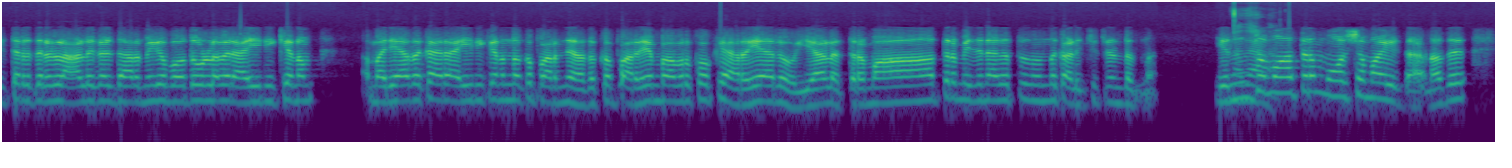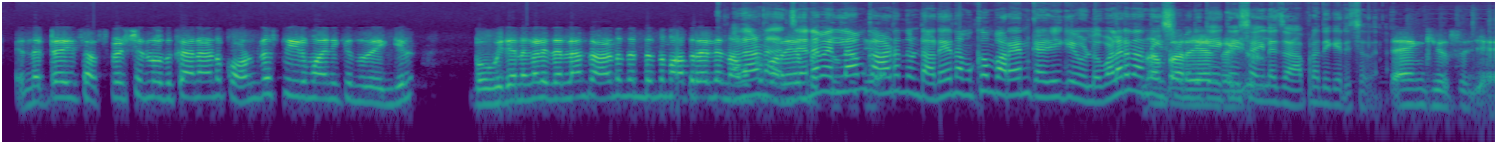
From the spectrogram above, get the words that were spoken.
ഇത്തരത്തിലുള്ള ആളുകൾ ധാർമ്മിക ബോധമുള്ളവരായിരിക്കണം മര്യാദക്കാരായിരിക്കണം എന്നൊക്കെ പറഞ്ഞു അതൊക്കെ പറയുമ്പോൾ അവർക്കൊക്കെ അറിയാലോ ഇയാൾ എത്രമാത്രം ഇതിനകത്ത് നിന്ന് കളിച്ചിട്ടുണ്ടെന്ന്. എന്തുമാത്രം മോശമായിട്ടാണ് അത്. എന്നിട്ട് ഈ സസ്പെൻഷനിൽ ഒതുക്കാനാണ് കോൺഗ്രസ് തീരുമാനിക്കുന്നതെങ്കിൽ ബഹുജനങ്ങൾ ഇതെല്ലാം കാണുന്നുണ്ടെന്ന് മാത്രമല്ലേ നമുക്ക് ജനമെല്ലാം കാണുന്നുണ്ട്. അതേ നമുക്കും പറയാൻ കഴിയുകയുള്ളൂ. വളരെ നന്ദി ശൈലജ പ്രതികരിച്ചത് താങ്ക് യു സുജയ.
